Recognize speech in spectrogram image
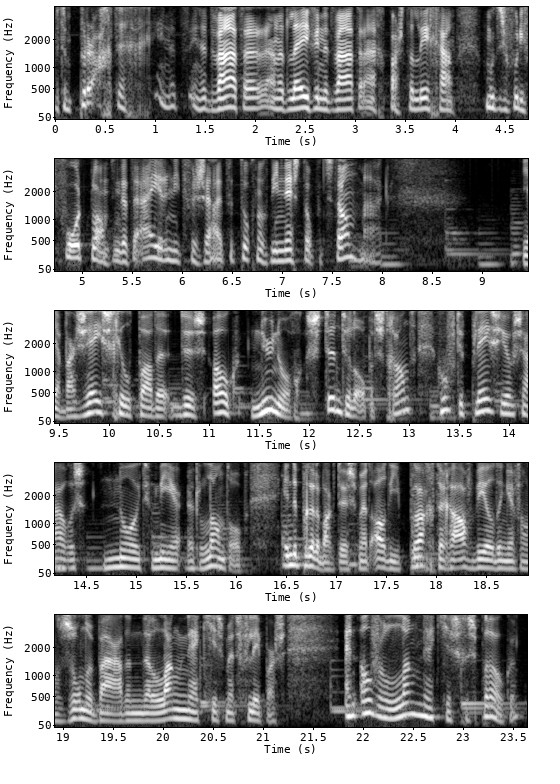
met een prachtig in het, in het water, aan het leven in het water aangepaste lichaam. Moeten ze voor die voortplanting, dat de eieren niet verzuipen, toch nog die nesten op het strand maken. Ja, waar zeeschildpadden dus ook nu nog stuntelen op het strand, hoeft de plesiosaurus nooit meer het land op. In de prullenbak dus, met al die prachtige afbeeldingen van zonnebadende langnekjes met flippers. En over langnekjes gesproken.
